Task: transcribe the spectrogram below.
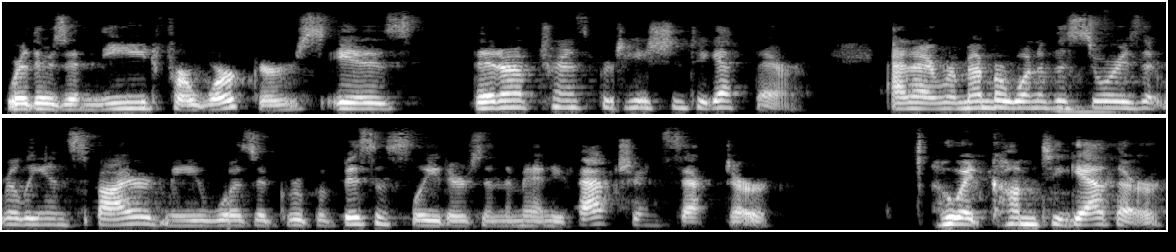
where there's a need for workers, is they don't have transportation to get there. And I remember one of the stories that really inspired me was a group of business leaders in the manufacturing sector who had come together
